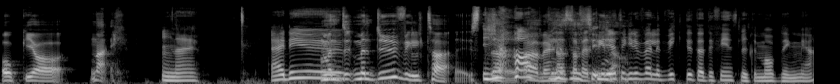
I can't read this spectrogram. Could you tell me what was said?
och jag, nej. Nej. Nej, det är ju... Men du, men du vill ta, ta över den här stafettpinnen? Jag tycker det är väldigt viktigt att det finns lite mobbning med.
